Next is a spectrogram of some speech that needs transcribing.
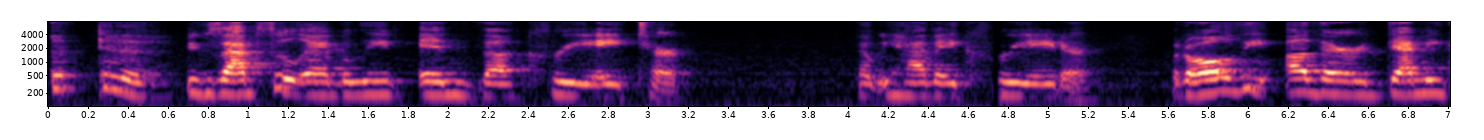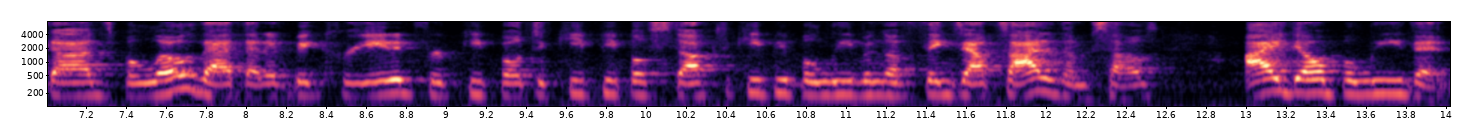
because absolutely I believe in the creator. That we have a creator. But all the other demigods below that that have been created for people to keep people stuck, to keep people leaving of things outside of themselves, I don't believe in.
